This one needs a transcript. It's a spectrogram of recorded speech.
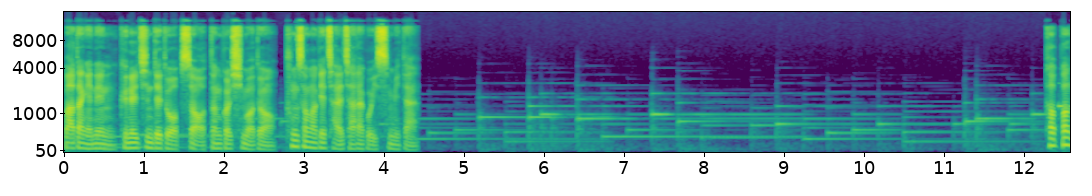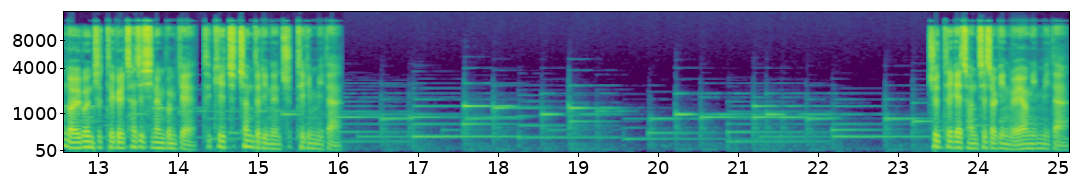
마당에는 그늘진 데도 없어 어떤 걸 심어도 풍성하게 잘 자라고 있습니다. 텃밭 넓은 주택을 찾으시는 분께 특히 추천드리는 주택입니다. 주택의 전체적인 외형입니다.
